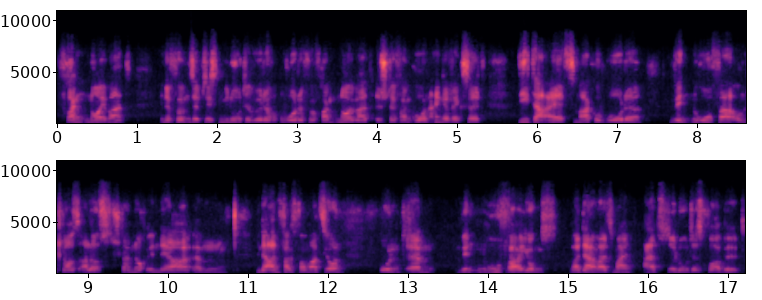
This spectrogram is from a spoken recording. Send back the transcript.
Frank Neubert. In der 75. Minute wurde, wurde für Frank Neubert Stefan Kohn eingewechselt. Dieter Eils, Marco Bode, Winden Rufer und Klaus Allofs standen noch in der, ähm, in der Anfangsformation. Und ähm, Winden Rufer, Jungs, war damals mein absolutes Vorbild.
